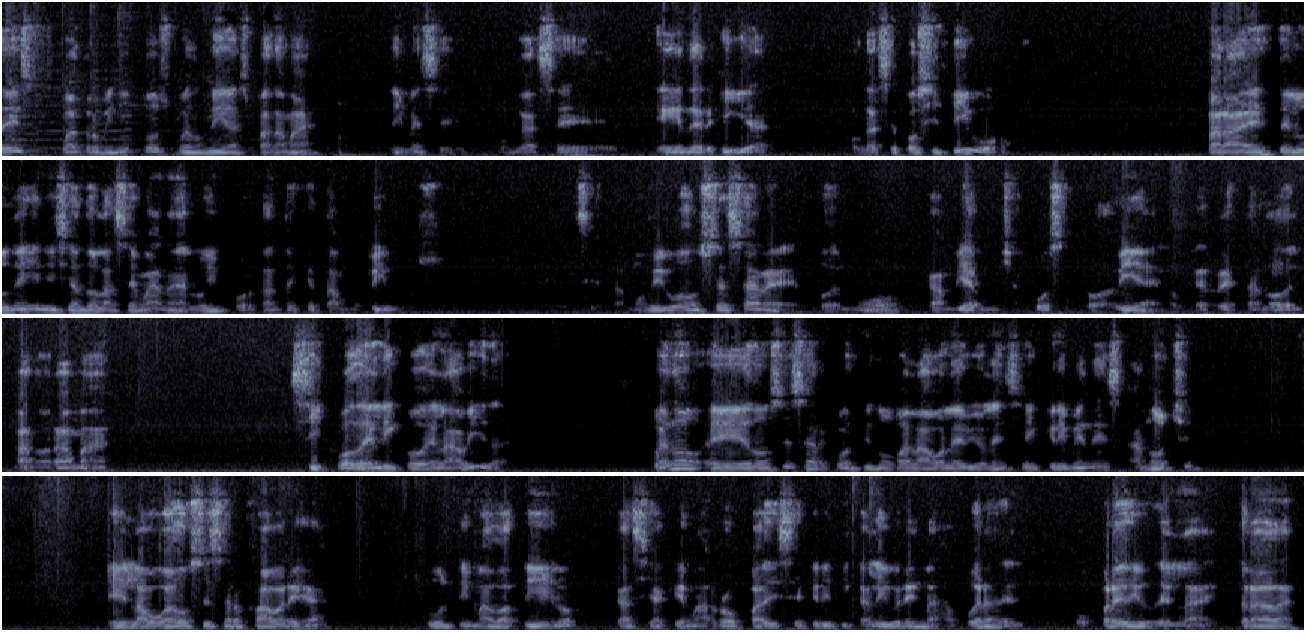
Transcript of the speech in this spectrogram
Bien, ya son las seis, cuatro minutos. Buenos días, Panamá. Dímese, póngase en energía, póngase positivo. Para este lunes, iniciando la semana, lo importante es que estamos vivos. Si estamos vivos, don César, eh, podemos cambiar muchas cosas todavía en lo que resta ¿no? del panorama psicodélico de la vida. Bueno, eh, don César continúa la ola de violencia y crímenes. Anoche, el abogado César Fábrega ultimado a tiro, casi a quemarropa, dice Crítica Libre, en las afueras del, o predios de la entrada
